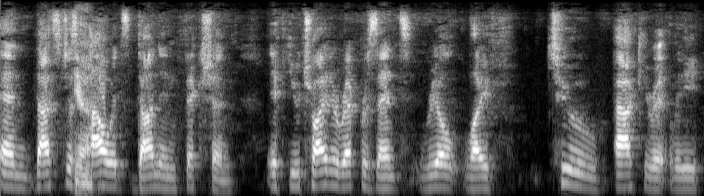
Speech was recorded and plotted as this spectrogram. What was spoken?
and that's just Yeah. how it's done in fiction. If you try to represent real life too accurately,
